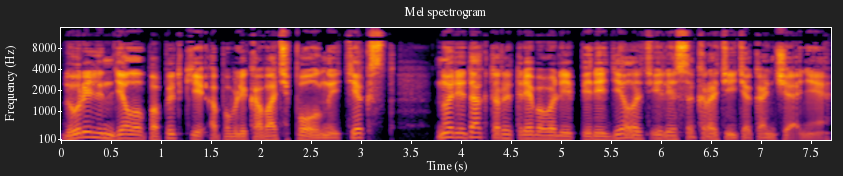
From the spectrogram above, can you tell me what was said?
Дурилин делал попытки опубликовать полный текст, но редакторы требовали переделать или сократить окончание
